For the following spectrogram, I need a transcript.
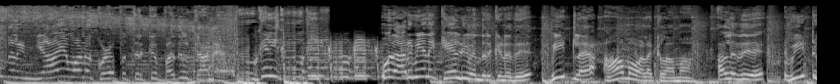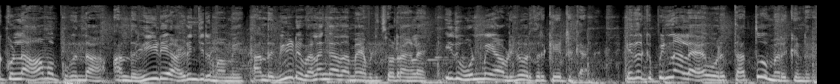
உங்களின் நியாயமான குழப்பத்திற்கு பதில் காண ஒரு அருமையான கேள்வி வந்திருக்கிறது வீட்டுல ஆமை வளர்க்கலாமா? அல்லது வீட்டுக்குள்ள ஆமை புகுந்தா அந்த வீடே அழிஞ்சிருமாமே அந்த வீடு விளங்காதாமே அப்படின்னு சொல்றாங்களே. இது உண்மையா அப்படின்னு ஒருத்தர் கேட்டிருக்காரு. இதற்கு பின்னால ஒரு தத்துவம் இருக்கின்றது.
